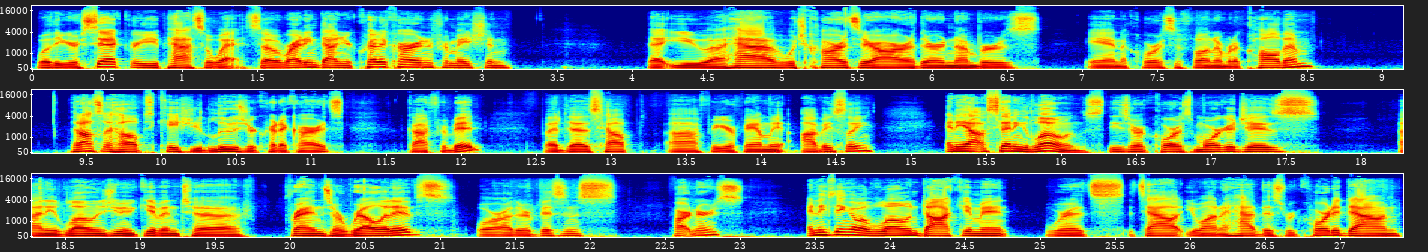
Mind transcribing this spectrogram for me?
whether you're sick or you pass away. So writing down your credit card information that you uh, have, which cards there are, their numbers, and of course a phone number to call them. That also helps in case you lose your credit cards, God forbid, but it does help uh, for your family, obviously. Any outstanding loans? These are, of course, mortgages, any loans you've given to friends or relatives or other business partners. Anything of a loan document where it's it's out, you want to have this recorded down.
